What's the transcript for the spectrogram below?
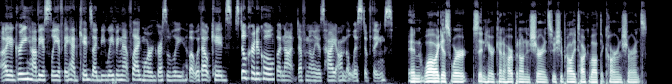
I agree. Obviously, if they had kids, I'd be waving that flag more aggressively. But without kids, still critical, but not definitely as high on the list of things. And while I guess we're sitting here kind of harping on insurance, we should probably talk about the car insurance.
